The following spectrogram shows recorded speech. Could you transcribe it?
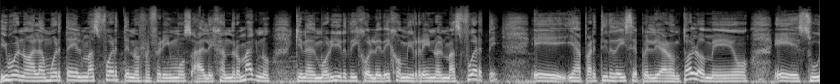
Y bueno, a la muerte del más fuerte nos referimos a Alejandro Magno, quien al morir dijo, le dejo mi reino al más fuerte. Eh, y a partir de ahí se pelearon Ptolomeo, su,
